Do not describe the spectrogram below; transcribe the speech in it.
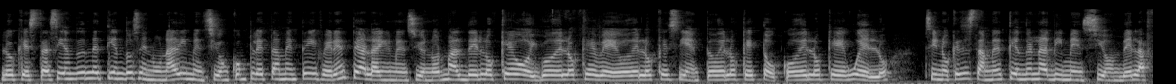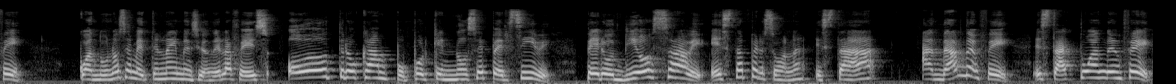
lo que está haciendo es metiéndose en una dimensión completamente diferente a la dimensión normal de lo que oigo, de lo que veo, de lo que siento, de lo que toco, de lo que huelo, sino que se está metiendo en la dimensión de la fe. Cuando uno se mete en la dimensión de la fe es otro campo porque no se percibe, pero Dios sabe, esta persona está andando en fe, está actuando en fe,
